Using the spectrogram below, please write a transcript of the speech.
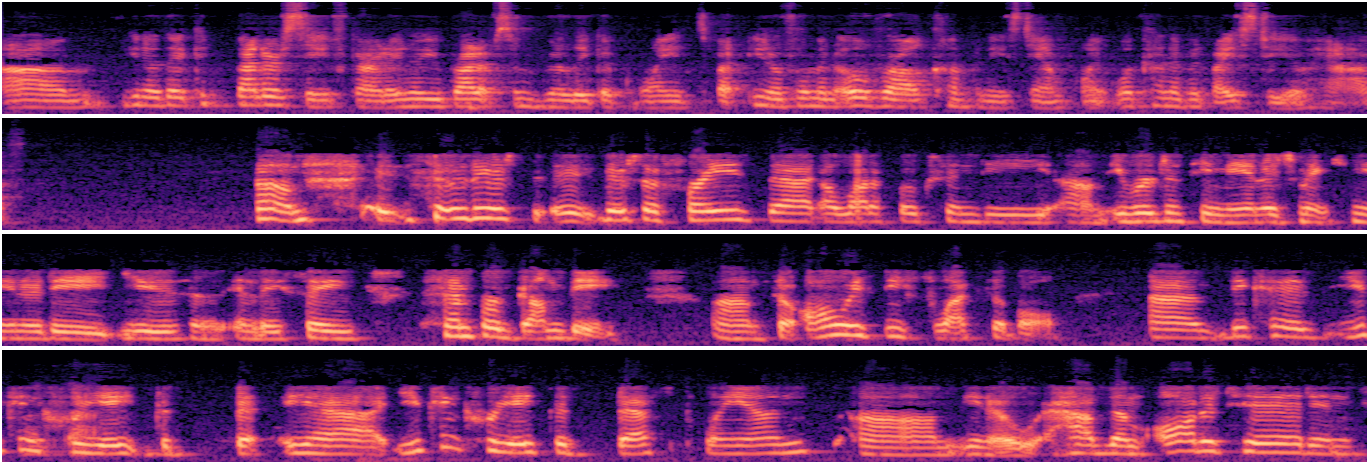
um, you know, that could better safeguard? I know you brought up some really good points, but you know, from an overall company standpoint, what kind of advice do you have? Um, so there's there's a phrase that a lot of folks in the um, emergency management community use, and, and they say "semper gumby." Um, so always be flexible, um, because you can create the yeah, you can create the best plans, um, you know, have them audited and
